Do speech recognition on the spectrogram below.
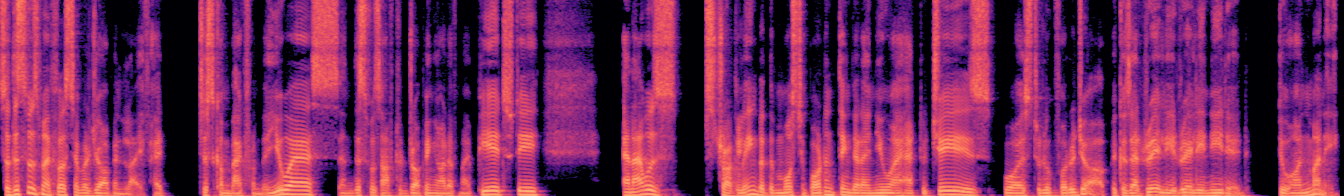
So, this was my first ever job in life. I'd just come back from the US, and this was after dropping out of my PhD. And I was struggling, but the most important thing that I knew I had to chase was to look for a job because I really, really needed to earn money.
